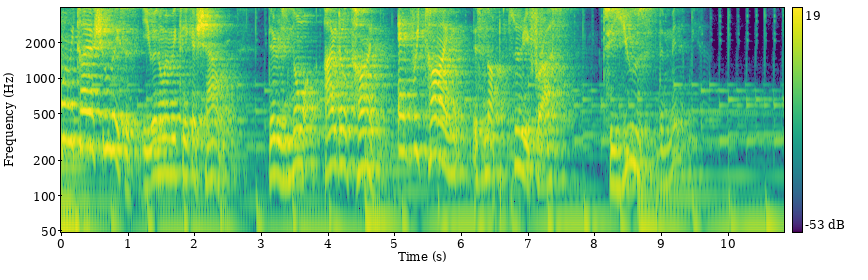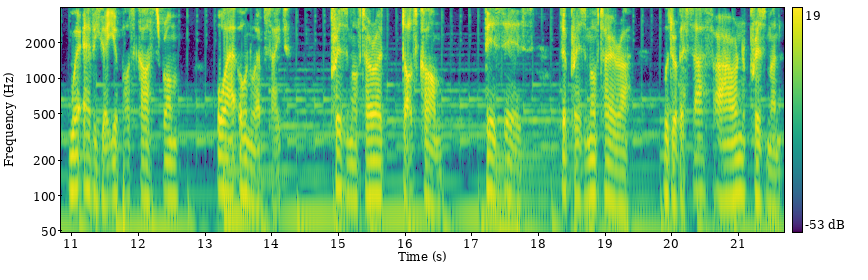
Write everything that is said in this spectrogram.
when we tie our shoelaces, even when we take a shower, there is no idle time. Every time is an opportunity for us to use the minute we have. Wherever you get your podcasts from, or our own website, prismoftorah.com. This is the Prism of Torah with Rabbi Saf Aaron Prisman.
